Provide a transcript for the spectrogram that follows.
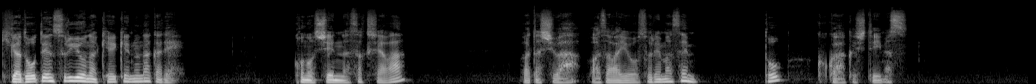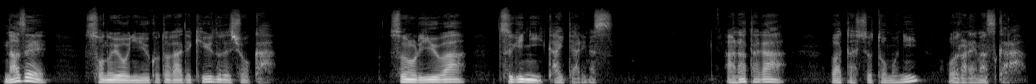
気が動転するような経験の中で、この支援な作者は、私は災いを恐れません、と告白しています。なぜそのように言うことができるのでしょうかその理由は次に書いてあります。あなたが私と共におられますから。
